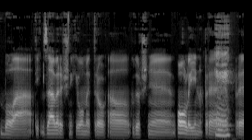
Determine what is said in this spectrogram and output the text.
bola v tých záverečných kilometroch uh, skutočne all in pre, mm. pre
